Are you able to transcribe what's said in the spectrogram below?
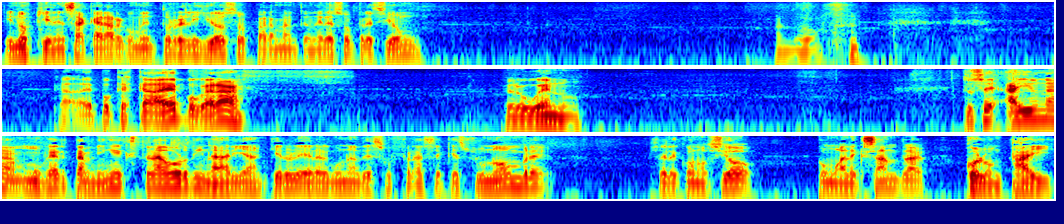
Y nos quieren sacar argumentos religiosos para mantener esa opresión. No. Cada época es cada época, ¿verdad? Pero bueno. Entonces hay una mujer también extraordinaria, quiero leer algunas de sus frases, que su nombre se le conoció como Alexandra Kolontai.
